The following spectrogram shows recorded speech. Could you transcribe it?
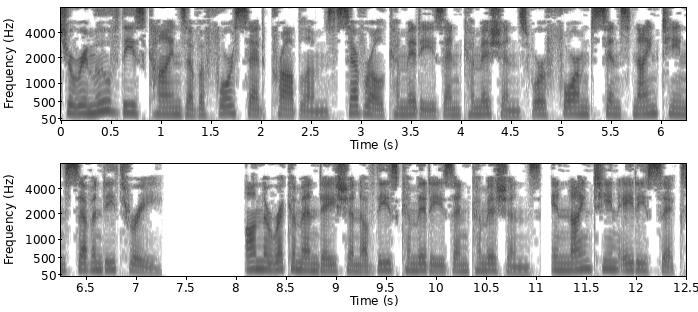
To remove these kinds of aforesaid problems several committees and commissions were formed since 1973. On the recommendation of these committees and commissions, in 1986,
